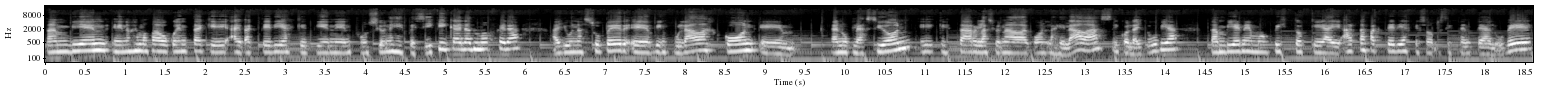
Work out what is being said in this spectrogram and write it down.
También eh, nos hemos dado cuenta que hay bacterias que tienen funciones específicas en la atmósfera, hay unas súper eh, vinculadas con eh, la nucleación eh, que está relacionada con las heladas y con la lluvia. También hemos visto que hay hartas bacterias que son resistentes al UV,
